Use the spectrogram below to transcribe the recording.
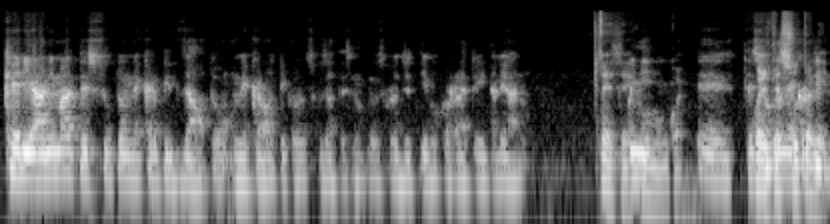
che rianima il tessuto necrotizzato, o necrotico, scusate se non conosco l'aggettivo corretto in italiano. Sì, sì, Quindi, comunque. Eh, tessuto Quel tessuto lì.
